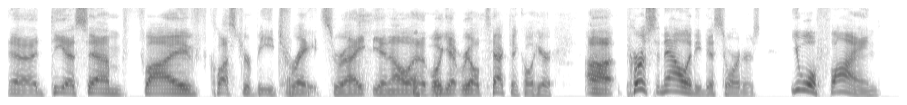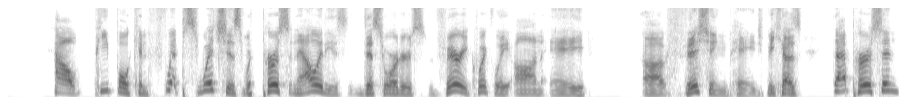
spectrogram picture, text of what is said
uh, DSM five cluster B traits, right? You know, uh, we'll get real technical here. Uh, personality disorders. You will find how people can flip switches with personalities disorders very quickly on a uh, fishing page because that person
